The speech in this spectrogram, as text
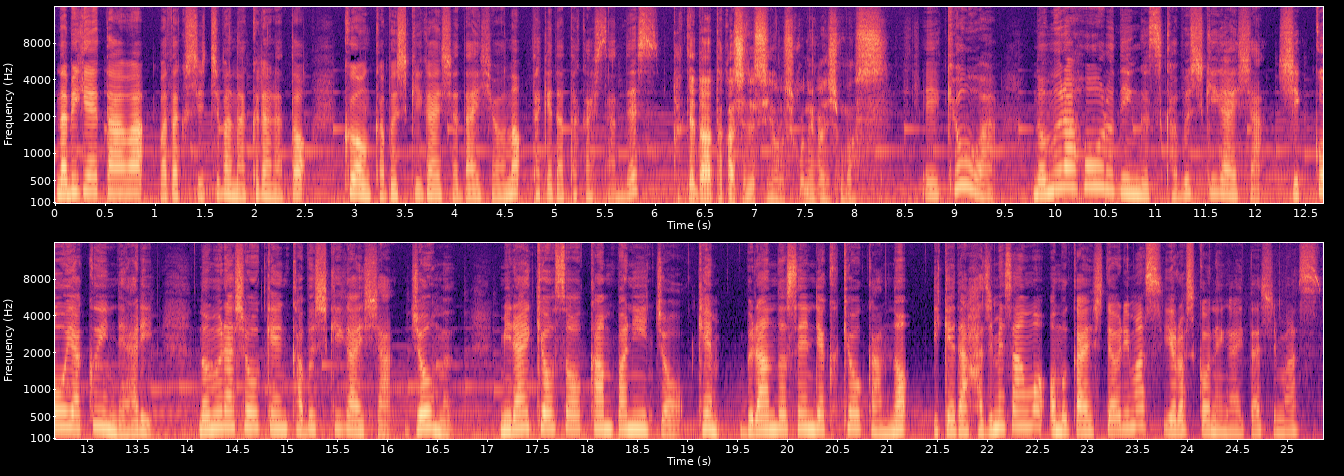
ナビゲーターは私千葉なクララとクオン株式会社代表の武田隆さんです。武田隆です。よろしくお願いします。えー今日は野村ホールディングス株式会社執行役員であり野村証券株式会社常務未来競争カンパニー長兼ブランド戦略協官の池田はじめさんをお迎えしております。よろしくお願いいたします。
